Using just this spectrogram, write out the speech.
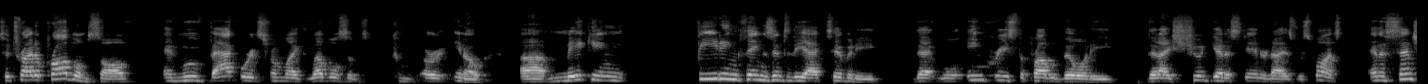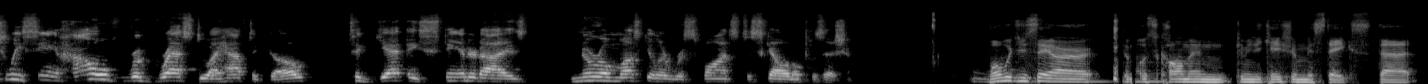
to try to problem solve and move backwards from like levels of or you know uh, making feeding things into the activity that will increase the probability that I should get a standardized response and essentially seeing how regress do I have to go to get a standardized neuromuscular response to skeletal position. What would you say are the most common communication mistakes that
